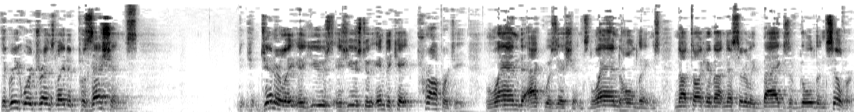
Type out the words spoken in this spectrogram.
The Greek word translated possessions generally is used, is used to indicate property, land acquisitions, land holdings, not talking about necessarily bags of gold and silver.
